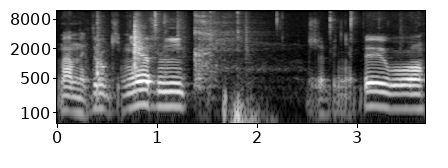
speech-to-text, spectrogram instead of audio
Mamy drugi miernik, żeby nie było.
